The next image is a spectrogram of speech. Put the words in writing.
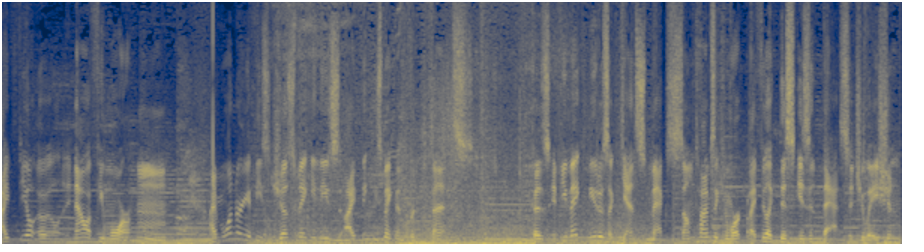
I feel uh, now a few more. Hmm. I'm wondering if he's just making these. I think he's making them for defense. Because if you make mutas against mechs, sometimes it can work, but I feel like this isn't that situation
